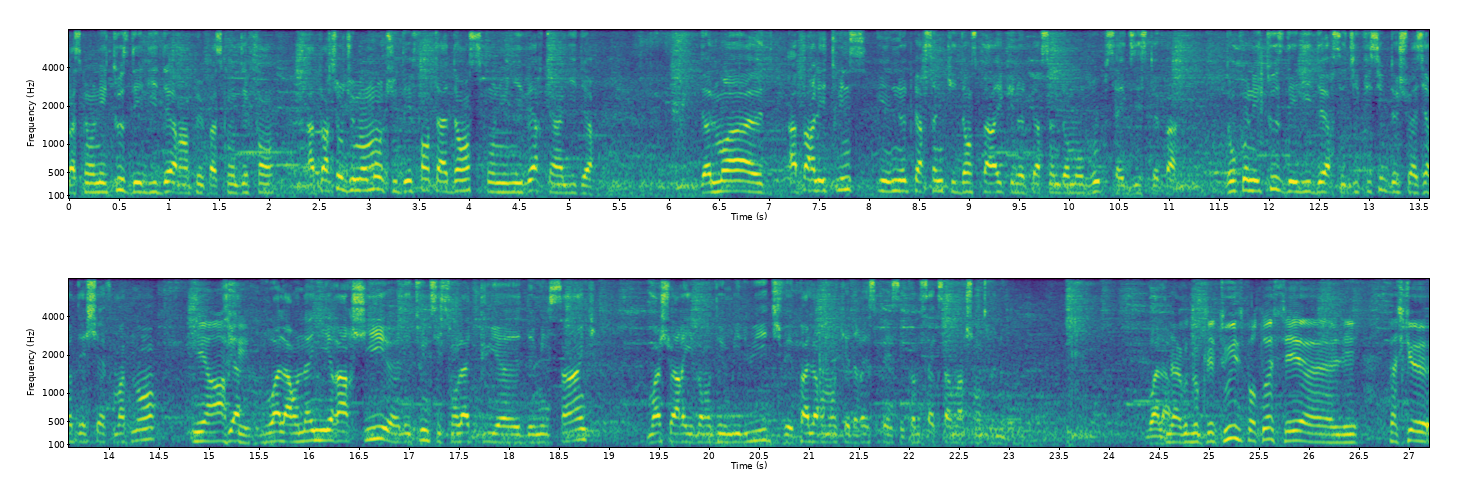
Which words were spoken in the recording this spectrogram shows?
Parce qu'on est tous des leaders un peu, parce qu'on défend. À partir du moment où tu défends ta danse, ton univers, tu es un leader. Donne-moi, euh, à part les Twins, une autre personne qui danse pareil qu'une autre personne dans mon groupe, ça n'existe pas. Donc on est tous des leaders, c'est difficile de choisir des chefs. Maintenant, Hiérarchie. a- voilà, on a une hiérarchie. Euh, Les Twins, ils sont là depuis euh, 2005. Moi, je suis arrivé en 2008, je vais pas leur manquer de respect. C'est comme ça que ça marche entre nous. Voilà. Donc les Twins pour toi c'est euh, les. Parce que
